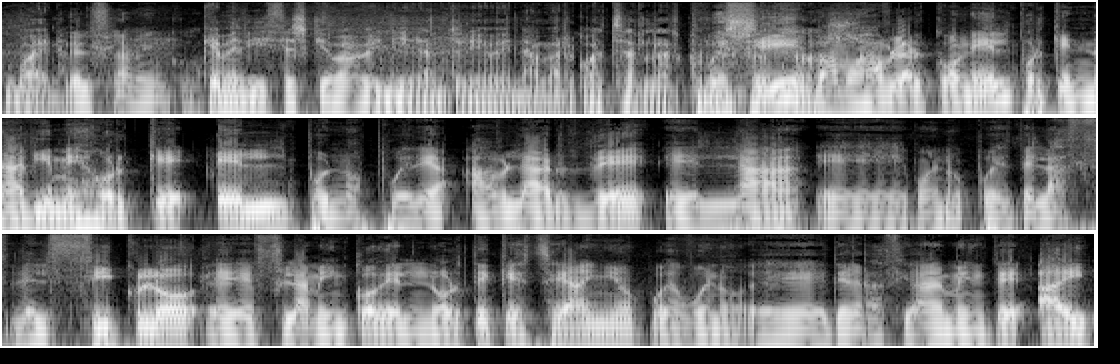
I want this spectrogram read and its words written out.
bueno, del flamenco. ¿Qué me dices que va a venir Antonio Benamarco a charlar con Pues sí, vamos a hablar con él porque nadie mejor que él pues nos puede hablar de eh, la eh, bueno pues de la, del ciclo eh, flamenco del norte que este año pues bueno desgraciadamente hay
